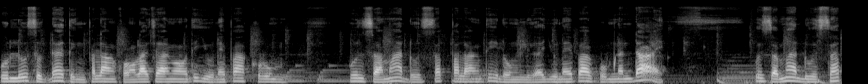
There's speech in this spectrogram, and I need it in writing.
คุณรู้สึกได้ถึงพลังของราชาเงาที่อยู่ในผ้าคลุม คุณสามารถดูดซับพลังที่หลงเหลืออยู่ในผ้าคลุมนั้นได้ คุณสามารถดูดซับ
